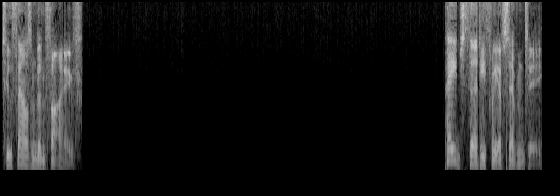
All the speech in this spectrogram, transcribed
2005. Page 33 of 70.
